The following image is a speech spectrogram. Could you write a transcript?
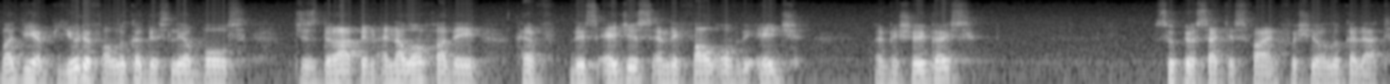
But yeah, beautiful. Look at these little balls just dropping. And I love how they have these edges and they fall off the edge. Let me show you guys. Super satisfying for sure. Look at that.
